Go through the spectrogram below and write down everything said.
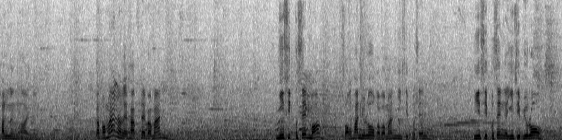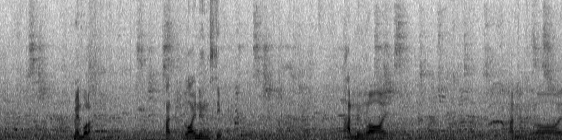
พันหนึ่งร้อยหนึ่งก็ประมาณนั่นแหละครับ ได้ประมาณยี่สิบเปอร์เซ็นต์บ่สองพันยูโรกับประมาณยี่สิบเปอร์เซ็นต์ยี่สิบเปอร์เซ็นต์กับยี่สิบยูโรแม่นบ่ล่ะ พันร้อยหนึ่งสิบพันหนึ่งร้อยพันหนึ่งร้อย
